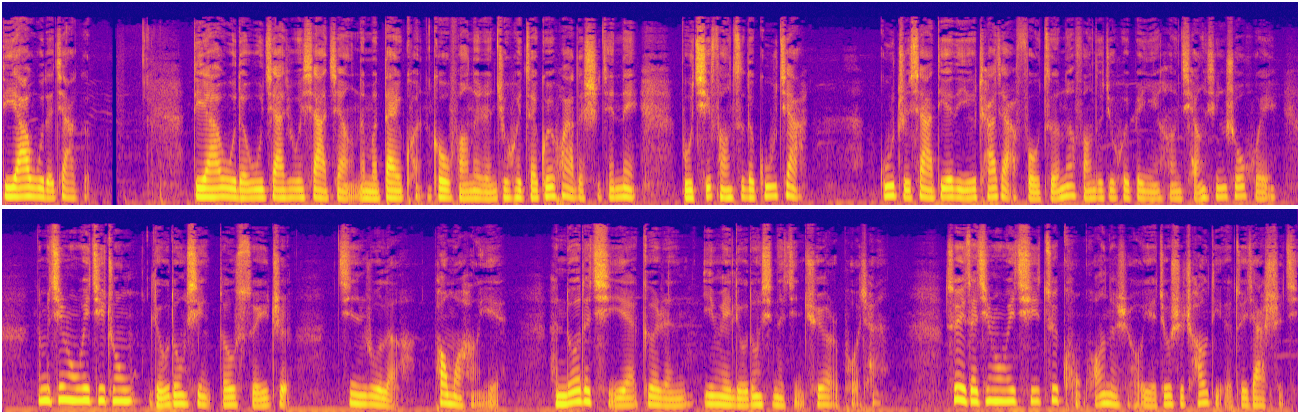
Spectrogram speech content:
抵押物的价格，抵押物的物价就会下降，那么贷款购房的人就会在规划的时间内补齐房子的估价，估值下跌的一个差价，否则呢，房子就会被银行强行收回。那么金融危机中，流动性都随着进入了泡沫行业。很多的企业、个人因为流动性的紧缺而破产，所以在金融危机最恐慌的时候，也就是抄底的最佳时机。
